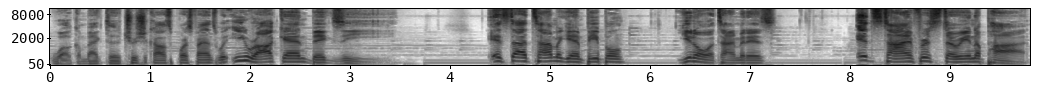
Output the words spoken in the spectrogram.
Welcome back to the True Chicago Sports Fans with E Rock and Big Z. It's that time again, people. You know what time it is. It's time for Stirring the Pot.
